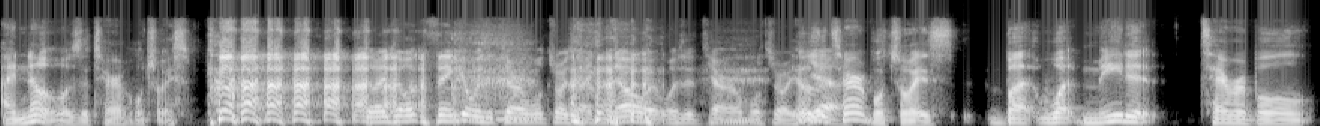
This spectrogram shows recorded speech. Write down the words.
I know it was a terrible choice. but I don't think it was a terrible choice. I know it was a terrible choice. It was yeah. a terrible choice. But what made it terrible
